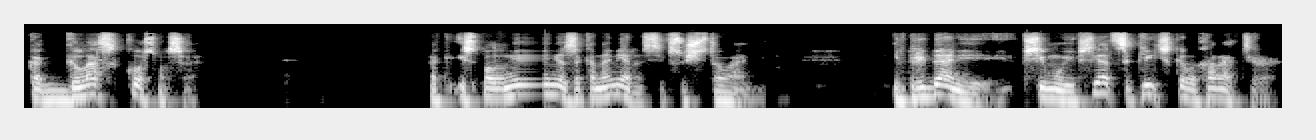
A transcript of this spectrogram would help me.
Как глаз космоса, как исполнение закономерности в существовании и придании всему и вся циклического характера.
